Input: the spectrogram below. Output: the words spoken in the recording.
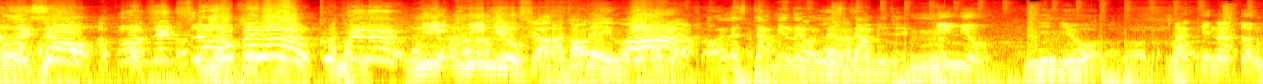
Objection Objection Coupez-le Coupez-le Ni Nino. Attendez, On laisse terminer, on laisse terminer. Nino. Nino. Akhenaton.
